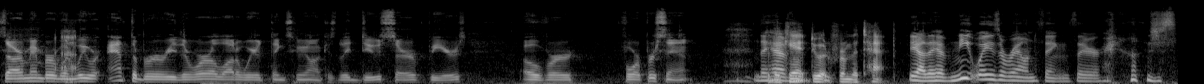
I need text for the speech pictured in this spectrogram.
So I remember Uh, when we were at the brewery, there were a lot of weird things going on because they do serve beers over four percent. They have they can't do it from the tap. Yeah, they have neat ways around things. There, just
